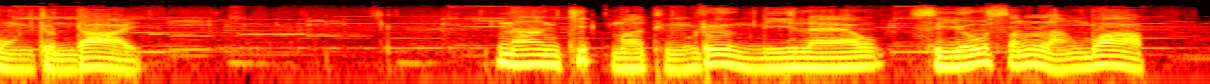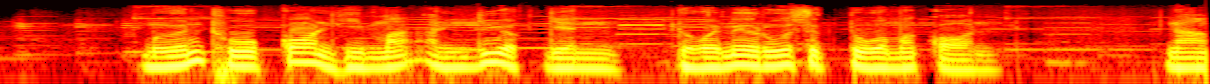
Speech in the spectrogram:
องค์จนได้ นางคิดมาถึงเรื่องนี้แล้วเสียวสันหลังวาบ เหมือนถูกก้อนหิมะอันเยือกเย็นโดยไม่รู้สึกตัวมาก่อน นาง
